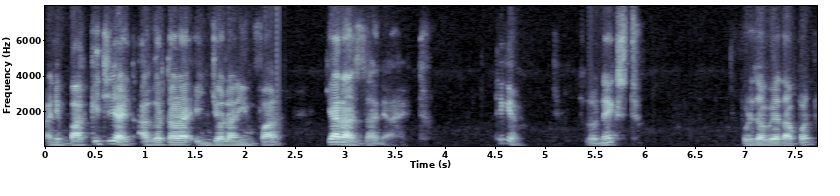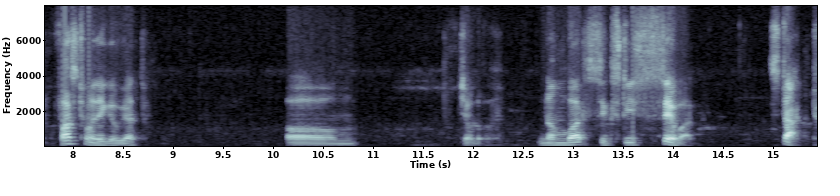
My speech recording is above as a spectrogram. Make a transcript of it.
आणि बाकीचे जे आहेत आगरतळा इंजोला आणि इम्फाळ या राजधान्या आहेत. ठीक आहे. चलो नेक्स्ट पुढे जाऊयात आपण. फास्ट मध्ये घेऊयात. चलो. नंबर सिक्स्टी सेवन स्टार्ट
